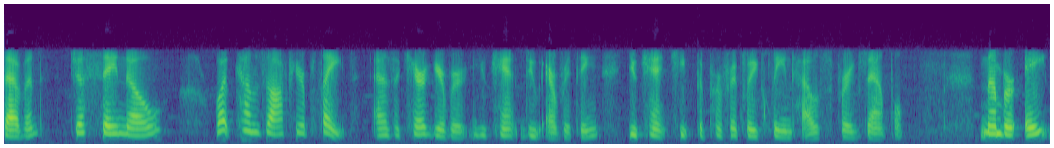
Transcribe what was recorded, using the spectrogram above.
seven, just say no what comes off your plate as a caregiver. You can't do everything. You can't keep the perfectly cleaned house, for example. Number eight,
